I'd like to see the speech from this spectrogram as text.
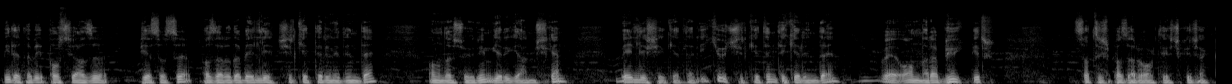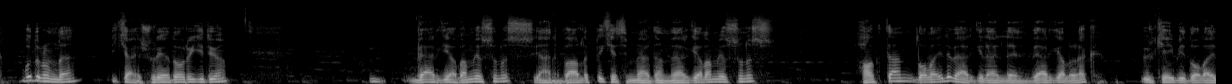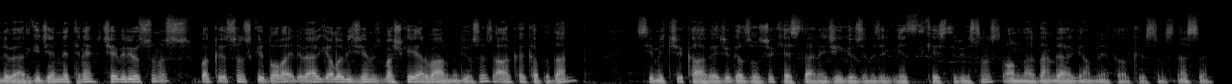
Bir de tabii post cihazı piyasası pazarı da belli şirketlerin elinde. Onu da söyleyeyim geri gelmişken. Belli şirketler 2-3 şirketin tek elinde ve onlara büyük bir satış pazarı ortaya çıkacak. Bu durumda hikaye şuraya doğru gidiyor. Vergi alamıyorsunuz. Yani varlıklı kesimlerden vergi alamıyorsunuz. Halktan dolaylı vergilerle vergi alarak ülkeyi bir dolaylı vergi cennetine çeviriyorsunuz. Bakıyorsunuz ki dolaylı vergi alabileceğimiz başka yer var mı diyorsunuz. Arka kapıdan simitçi, kahveci, gazozcu, kestaneciyi gözünüze kes- kestiriyorsunuz. Onlardan vergi almaya kalkıyorsunuz. Nasıl?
